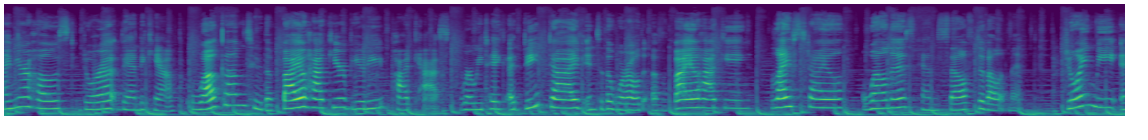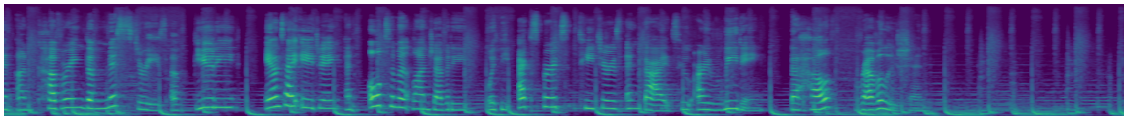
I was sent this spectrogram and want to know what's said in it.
I'm your host, Dora Vandekamp. Welcome to the Biohack Your Beauty podcast, where we take a deep dive into the world of biohacking, lifestyle, wellness, and self development. Join me in uncovering the mysteries of beauty, anti aging, and ultimate longevity with the experts, teachers, and guides who are leading the health revolution.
